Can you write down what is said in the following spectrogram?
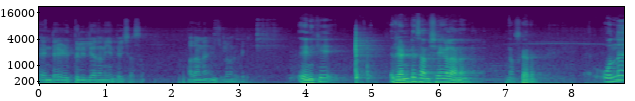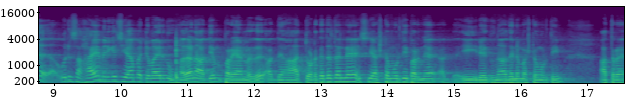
എന്റെ എഴുത്തിലില്ല എന്നാണ് എന്റെ വിശ്വാസം. അതാണ് എനിക്കുള്ള മറുപടി. എനിക്ക് രണ്ട് സംശയങ്ങളാണ്. നമസ്കാരം. ഒന്ന് ഒരു സഹായം എനിക്ക് ചെയ്യാൻ പറ്റുമായിരുന്നു. അതാണ് ആദ്യം പറയാനുള്ളത്. അദ്ദേഹം ആ തുടക്കത്തിൽ തന്നെ ശ്രീ അഷ്ടമൂർത്തി പറഞ്ഞ ഈ രഘുനാഥനും അഷ്ടമൂർത്തിയും അത്ര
